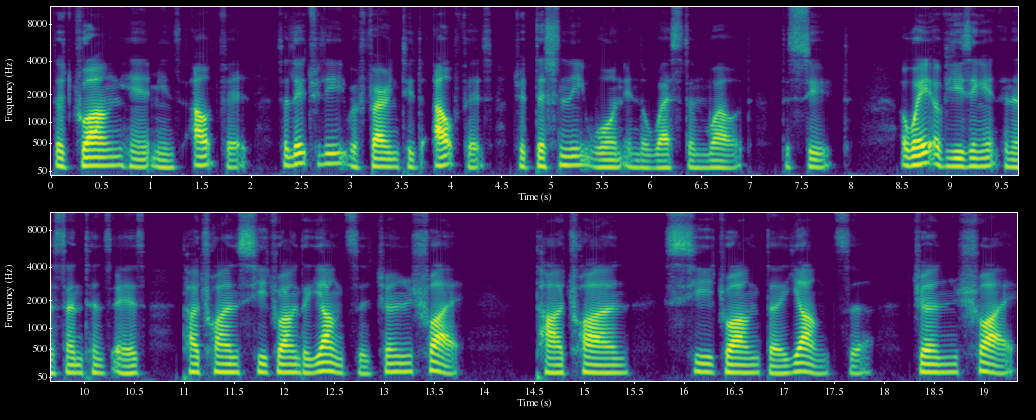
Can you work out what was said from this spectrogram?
The 装 here means outfit, so literally referring to the outfits traditionally worn in the Western world, the suit. A way of using it in a sentence is 他穿西装的样子真帅。 他穿西装的样子真帅。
